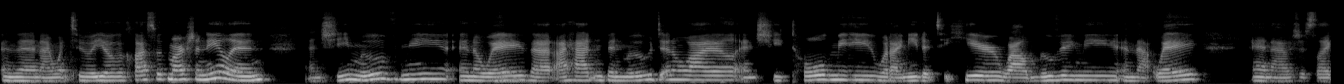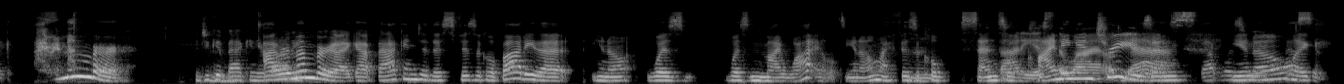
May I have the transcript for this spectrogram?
and then I went to a yoga class with Marsha Nealon, and she moved me in a way mm. that I hadn't been moved in a while. And she told me what I needed to hear while moving me in that way. And I was just like, I remember. Did you get back in your body? I remember I got back into this physical body that, you know, was was my wild, you know, my physical mm. sense of climbing in trees yes, and you know, like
